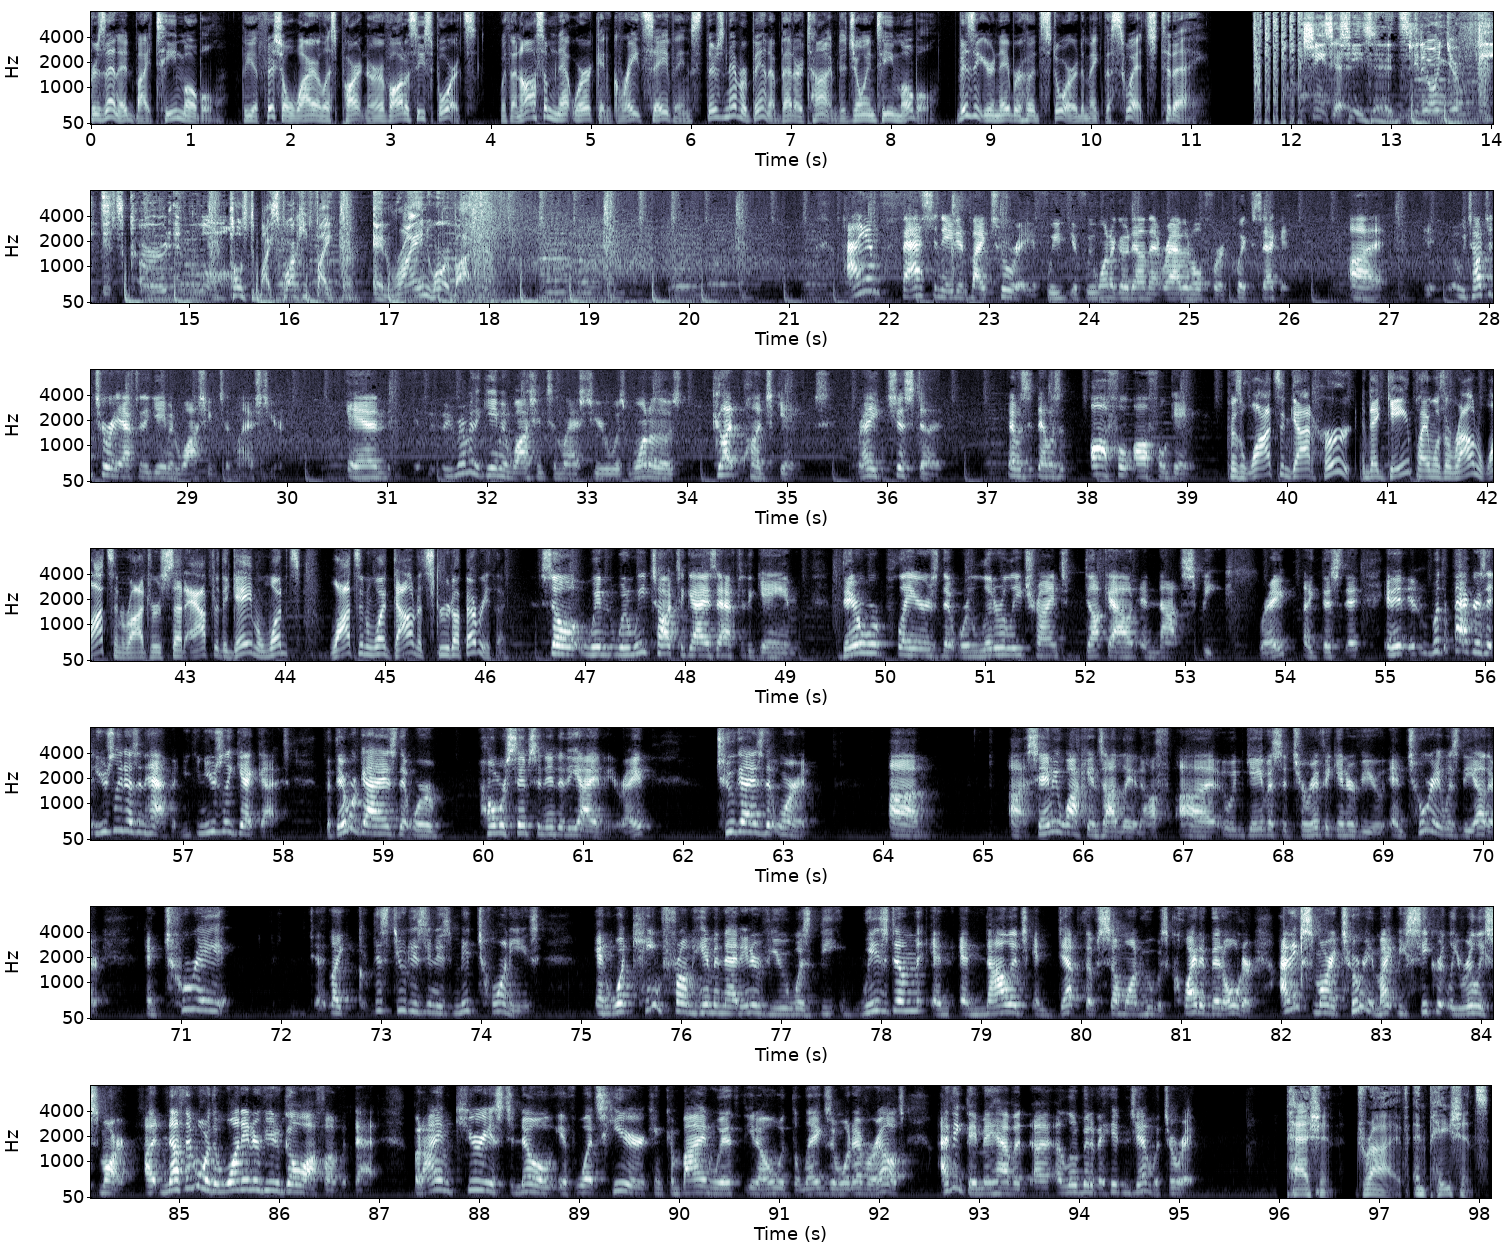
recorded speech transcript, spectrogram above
Presented by T-Mobile, the official wireless partner of Audacy Sports. With an awesome network and great savings, there's never been a better time to join T-Mobile. Visit your neighborhood store to make the switch today. Cheeseheads. Cheeseheads. Get on your feet. It's Curd and Long. Hosted by Sparky Fifer and Ryan Horvath. I am fascinated by Toure. If we if we want to go down that rabbit hole for a quick second, uh, we talked to Toure after the game in Washington last year, and remember the game in Washington last year was one of those gut punch games, right? Just a that was that was an awful awful game because Watson got hurt, and that game plan was around Watson. Rodgers said after the game, and once Watson went down, it screwed up everything. So when when we talked to guys after the game, there were players that were literally trying to duck out and not speak, right? Like this, and it, it, with the Packers, it usually doesn't happen. You can usually get guys, but there were guys that were Homer Simpson into the ivy, right? Two guys that weren't. Um, uh, Sammy Watkins, oddly enough, uh, gave us a terrific interview, and Toure was the other. And Toure, like this dude is in his mid twenties, and what came from him in that interview was the wisdom and, and knowledge and depth of someone who was quite a bit older. I think Samori Toure might be secretly really smart. Uh, nothing more than one interview to go off of with that. But I am curious to know if what's here can combine with, you know, with the legs and whatever else. I think they may have a, a little bit of a hidden gem with Toure. Passion, drive, and patience.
